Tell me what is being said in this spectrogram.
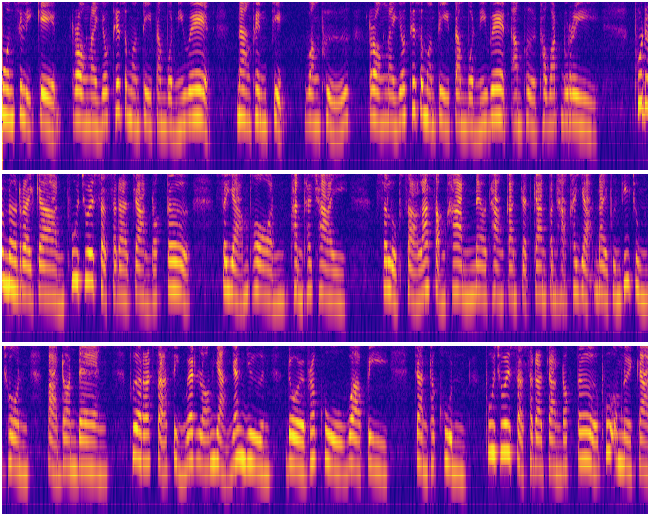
มลสิริเกต รองนายกเทศมนตรีตำบลนิเวศ น์ นางเพนจิต วังผือ รองนายกเทศมนตรีตำบลนิเวศน์อำเภอธวัชบุรี ผู้ดำเนินรายการผู้ช่วยศาสตราจารย์ด็อกเตอร์ สยามพร พันธชัย สรุปสาระสำคัญแนวทางการจัดการปัญหาขยะในพื้นที่ชุมชน ป่าดอนแดง เพื่อรักษาสิ่งแวดล้อมอย่างยั่งยืน โดยพระครูวาปี จันทคุณ ผู้ช่วยศาสตราจารย์ด็อกเตอร์ ผู้อำนวยการ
